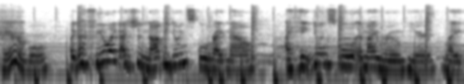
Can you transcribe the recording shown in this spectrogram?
terrible. like I feel like I should not be doing school right now. I hate doing school in my room here. Like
